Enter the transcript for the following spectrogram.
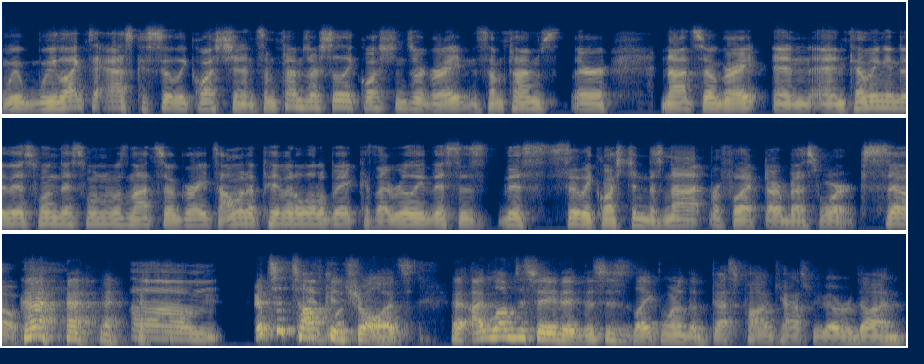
we we like to ask a silly question and sometimes our silly questions are great and sometimes they're not so great and and coming into this one this one was not so great. So i'm going to pivot a little bit because i really this is this silly question does not reflect our best work. So um it's a tough control. It's i'd love to say that this is like one of the best podcasts we've ever done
